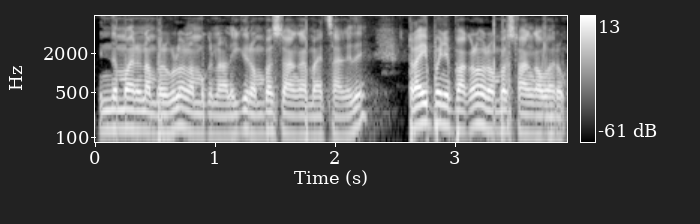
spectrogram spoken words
இந்த மாதிரி நம்பர்களும் நமக்கு நாளைக்கு ரொம்ப ஸ்ட்ராங்காக மேட்ச் ஆகுது. ட்ரை பண்ணி பார்க்கலாம் ரொம்ப ஸ்ட்ராங்காக வரும்.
